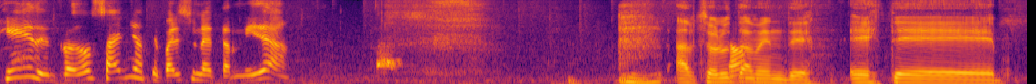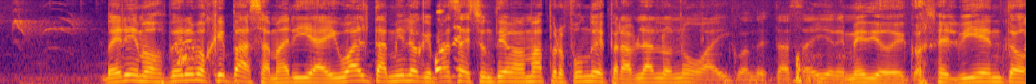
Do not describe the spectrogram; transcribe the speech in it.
¿qué? Dentro de dos años te parece una eternidad. Absolutamente. Este. Veremos, veremos qué pasa, María. Igual también lo que pasa es un tema más profundo, es para hablarlo no ahí cuando estás ahí en el medio de con el viento,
